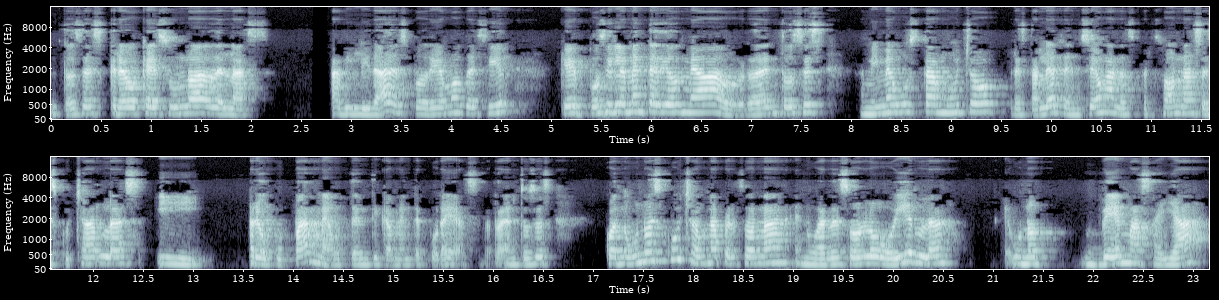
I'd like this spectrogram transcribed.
Entonces creo que es una de las habilidades, podríamos decir, que posiblemente Dios me ha dado, ¿verdad? Entonces, a mí me gusta mucho prestarle atención a las personas, escucharlas y preocuparme auténticamente por ellas, ¿verdad? Entonces, cuando uno escucha a una persona, en lugar de solo oírla, uno ve más allá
